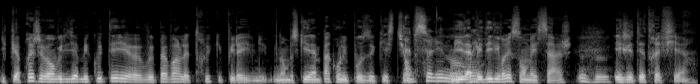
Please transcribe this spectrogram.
Et puis après, j'avais envie de dire, mais écoutez, euh, vous pouvez pas voir le truc. Et puis là, il me dit, non, parce qu'il n'aime pas qu'on lui pose de questions. Absolument. Mais il avait délivré son message. Mhm. Et j'étais très fier.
